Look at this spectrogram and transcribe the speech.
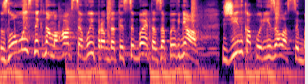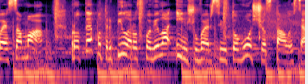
Зловмисник намагався виправдати себе та запевняв, жінка порізала себе сама. Проте потерпіла розповіла іншу версію того, що сталося.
